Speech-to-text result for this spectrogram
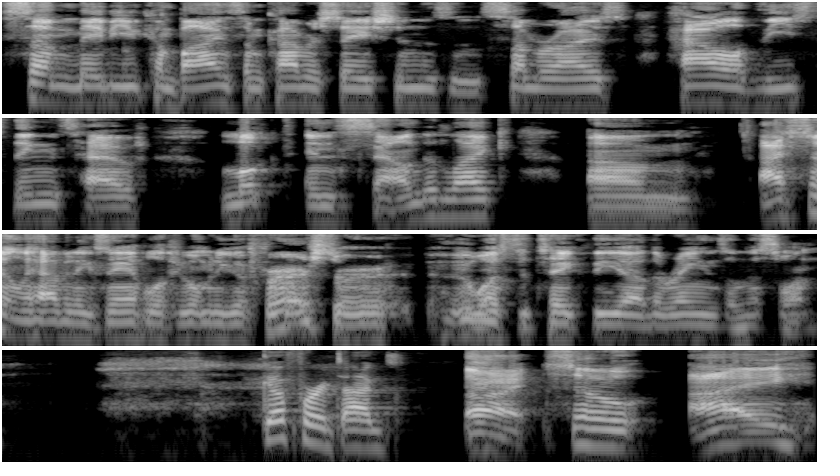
some, maybe you combine some conversations and summarize how these things have looked and sounded like. Um, I certainly have an example if you want me to go first, or who wants to take the uh, the reins on this one. Go for it, Doug. All right, so I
